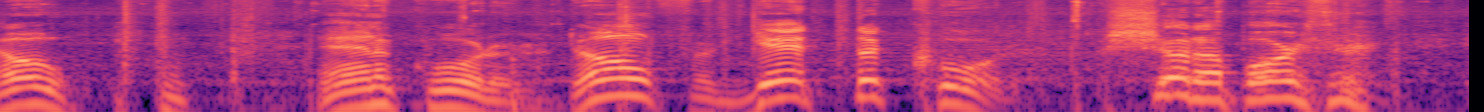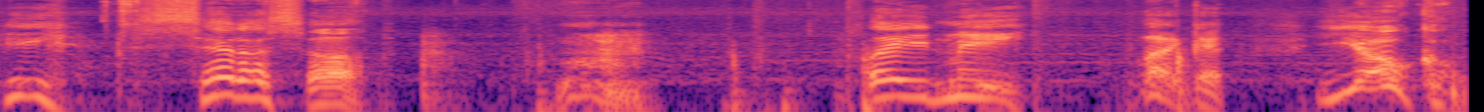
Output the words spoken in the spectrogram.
Oh, and a quarter. Don't forget the quarter. Shut up, Arthur. He set us up. Hmm. Played me like a yokel.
